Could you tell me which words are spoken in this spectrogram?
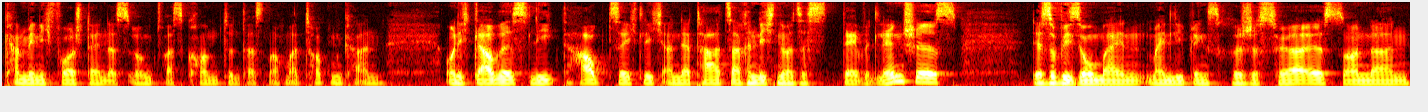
kann mir nicht vorstellen, dass irgendwas kommt und das nochmal toppen kann. Und ich glaube, es liegt hauptsächlich an der Tatsache, nicht nur, dass David Lynch ist, der sowieso mein, mein Lieblingsregisseur ist, sondern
